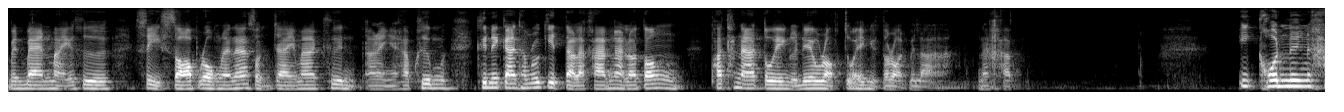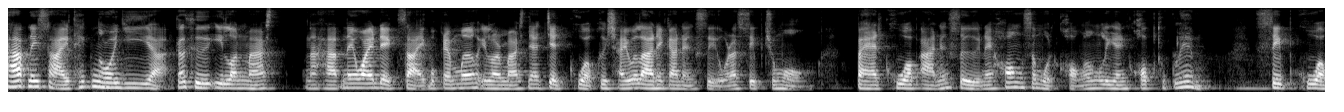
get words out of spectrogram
เป็นแบรนด์ใหม่ก็คือสีซอฟลงและน่าสนใจมากขึ้นอะไรเงี้ยครับคือคือในการทำธุรกิจแต่ละครั้งอะเราต้อง พัฒนาตัวเองหรือ develop ตัวเองอยู่ตลอดเวลานะครับ อีกคนนึงนะครับในสายเทคโนโลยีอะก็คืออีลอนมัสนะครับในวัยเด็กสายโปรแกรมเมอร์ของอีลอนมัสเนี่ยเจ็ดขวบคือใช้เวลาในการอ่านหนังสือวันละสิบชั่วโมง 8 ขวบอ่านหนังสือในห้องสมุดของโรงเรียนครบทุกเล่ม 10 ขวบ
